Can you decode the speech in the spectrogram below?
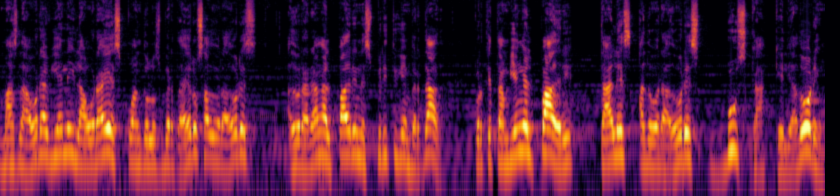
Mas la hora viene y la hora es cuando los verdaderos adoradores adorarán al Padre en espíritu y en verdad, porque también el Padre tales adoradores busca que le adoren.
